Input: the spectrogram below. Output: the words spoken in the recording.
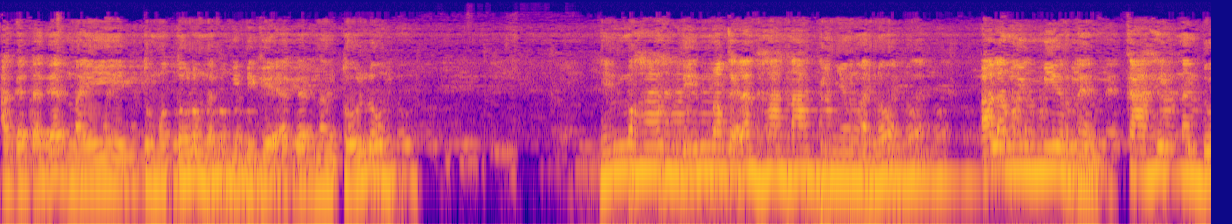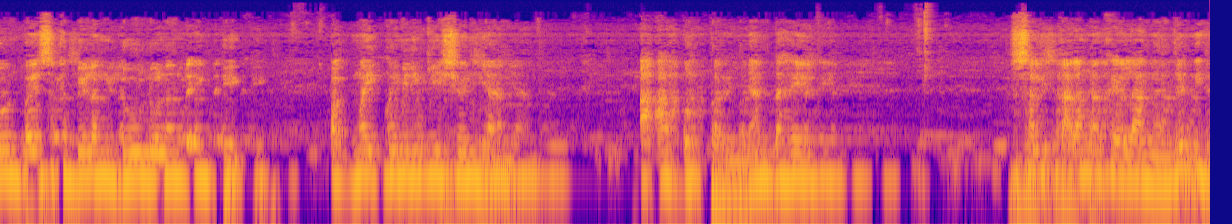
Agad-agad may tumutulong, nagbibigay agad ng tulong. Hindi mo, ha, hindi mo kailang hanapin yung ano. Alam mo yung Mirlen, kahit nandoon pa sa kabilang dulo ng daigdig, pag may communication yan, aabot pa rin yan dahil salita lang ang kailangan dyan eh.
